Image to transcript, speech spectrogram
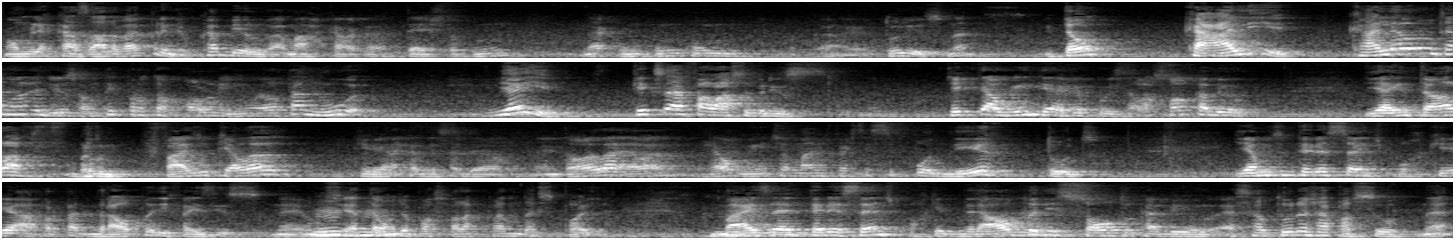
Uma mulher casada vai prender o cabelo, vai marcar a testa com, né, com, com, com é, tudo isso, né? Então, Kali, Kali ela não tem nada disso, ela não tem protocolo nenhum, ela tá nua. E aí? O que, que você vai falar sobre isso? O que, que alguém tem a ver com isso? Ela só o cabelo. E aí então ela faz o que ela que na cabeça dela. Né? Então ela, ela realmente manifesta esse poder todo. E é muito interessante, porque a própria Draupadi faz isso. Né? Eu não sei até uhum. onde eu posso falar para não dar spoiler. Mas é interessante, porque Draupadi uhum. solta o cabelo. Essa altura já passou, né?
